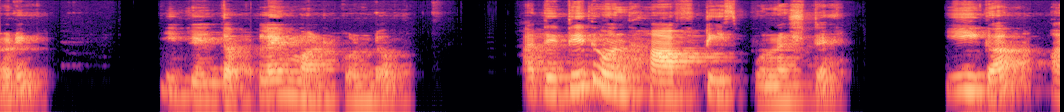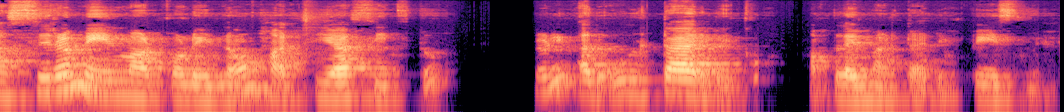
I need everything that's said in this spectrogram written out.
ನೋಡಿ, ಈಗ ಇದು ಅಪ್ಲೈ ಮಾಡಿಕೊಂಡು ಅದಿದ್ದಿದ್ದು ಒಂದು ಹಾಫ್ ಟೀ ಸ್ಪೂನ್ ಅಷ್ಟೇ. ಈಗ ಆ ಸಿರಮ್ ಏನು ಮಾಡ್ಕೊಂಡಿದ್ನೋ, ಆ ಚಿಯಾ ಸೀಡ್ಸು ನೋಡಿ ಅದು ಉಲ್ಟಾ ಇರಬೇಕು ಅಪ್ಲೈ ಮಾಡ್ತಾ ಇದ್ದೀನಿ ಫೇಸ್ ಮೇಲೆ.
